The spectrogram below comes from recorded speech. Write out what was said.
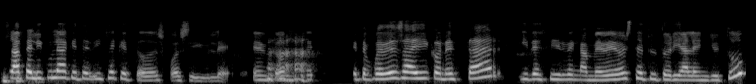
Es la película que te dice que todo es posible. Entonces, que te puedes ahí conectar y decir, venga, me veo este tutorial en YouTube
